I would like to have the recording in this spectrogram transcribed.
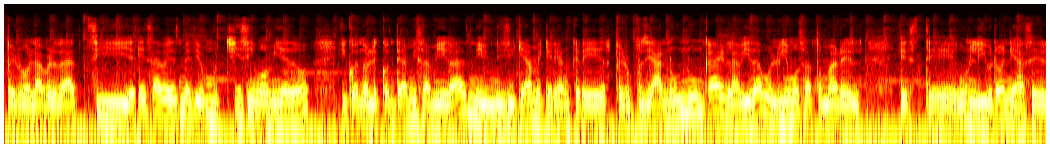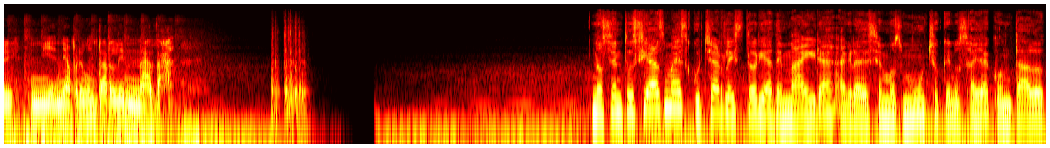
pero la verdad sí, esa vez me dio muchísimo miedo y cuando le conté a mis amigas ni, ni siquiera me querían creer, pero pues ya no, nunca en la vida volvimos a tomar el, este, un libro ni a hacer, ni, ni a preguntarle nada. Nos entusiasma escuchar la historia de Mayra, agradecemos mucho que nos haya contado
